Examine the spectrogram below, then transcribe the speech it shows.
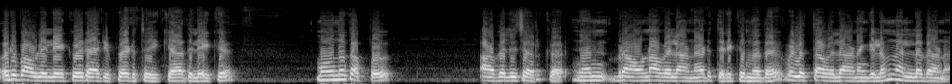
ഒരു ബൗളിലേക്ക് ഒരു അരിപ്പ് എടുത്തു വയ്ക്കുക. അതിലേക്ക് മൂന്ന് കപ്പ് അവൽ ചേർക്കുക. ഞാൻ ബ്രൗൺ അവലാണ് എടുത്തിരിക്കുന്നത്. വെളുത്ത അവലാണെങ്കിലും നല്ലതാണ്.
